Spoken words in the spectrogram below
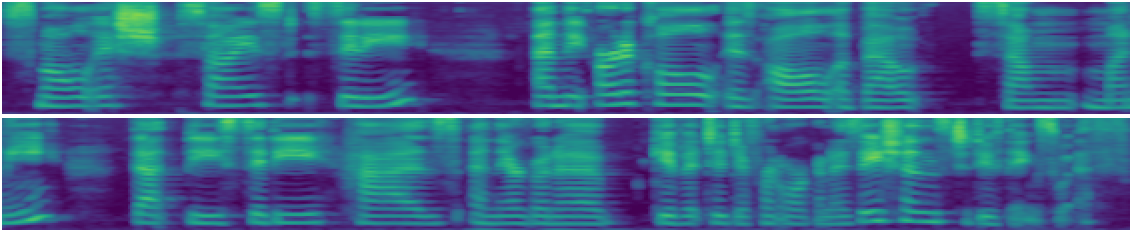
smallish sized city. And the article is all about some money that the city has and they're going to give it to different organizations to do things with.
